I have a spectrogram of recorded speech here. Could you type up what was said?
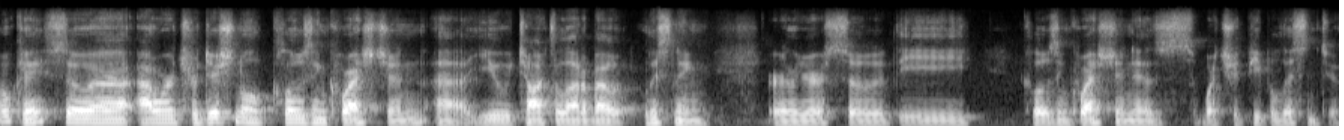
Okay, so uh, our traditional closing question, uh, you talked a lot about listening earlier. So the closing question is what should people listen to?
